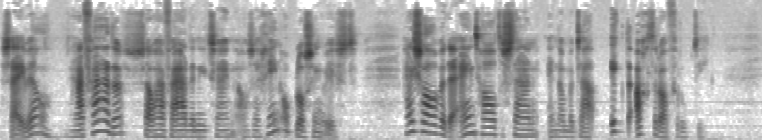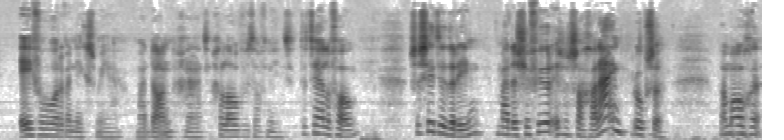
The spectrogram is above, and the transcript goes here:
Zij wel. Haar vader zou haar vader niet zijn als hij geen oplossing wist. Hij zal bij de eindhalte staan en dan betaal ik de achteraf, roept hij. Even horen we niks meer, maar dan gaat, geloof het of niet, de telefoon. Ze zitten erin, maar de chauffeur is een zagarijn, roept ze. We mogen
